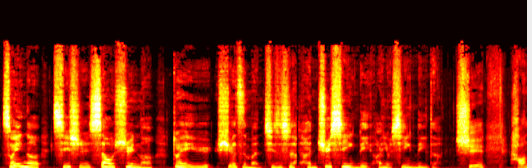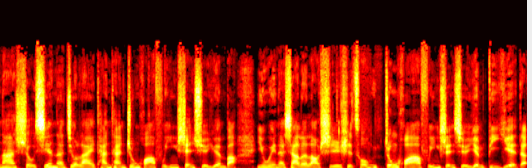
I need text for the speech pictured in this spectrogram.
所以呢，其实校训呢，对于学子们其实是很具吸引力、很有吸引力的。是好，那首先呢，就来谈谈中华福音神学院吧。因为呢，夏乐老师是从中华福音神学院毕业的，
